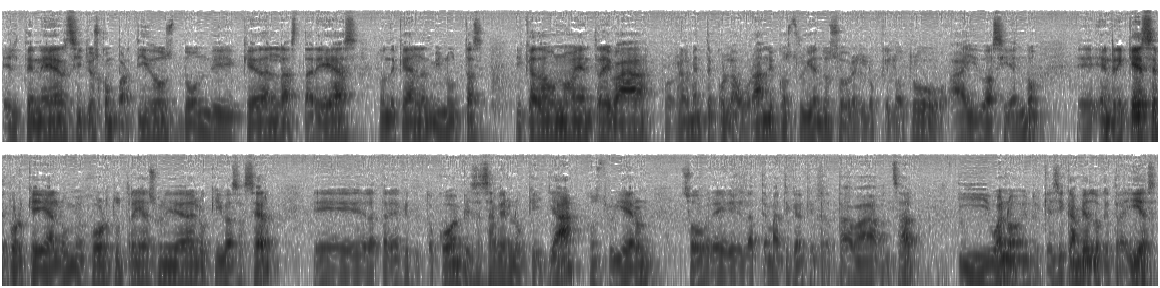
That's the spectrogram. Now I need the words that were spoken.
el tener sitios compartidos donde quedan las tareas, donde quedan las minutas y cada uno entra y va pues, realmente colaborando y construyendo sobre lo que el otro ha ido haciendo eh, enriquece porque a lo mejor tú traías una idea de lo que ibas a hacer, eh, de la tarea que te tocó, empiezas a ver lo que ya construyeron sobre la temática que trataba avanzar y bueno, enriquece y cambias lo que traías.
